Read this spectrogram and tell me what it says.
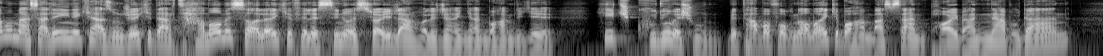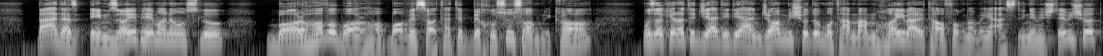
اما مسئله اینه که از اونجایی که در تمام سالهایی که فلسطین و اسرائیل در حال جنگن با همدیگه هیچ کدومشون به توافقنامه‌ای که با هم بستن پایبند نبودن بعد از امضای پیمان اسلو بارها و بارها با وساطت به خصوص آمریکا مذاکرات جدیدی انجام می‌شد و متممهایی برای توافقنامه اصلی نوشته می‌شد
